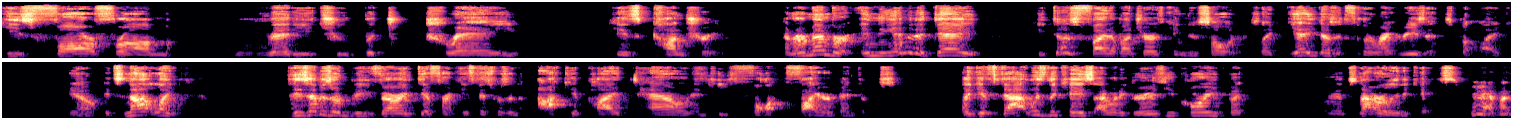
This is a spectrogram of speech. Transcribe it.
he's far from ready to betray his country. And remember, in the end of the day, he does fight a bunch of Earth Kingdom soldiers. Like, yeah, he does it for the right reasons, but like, you know, it's not like this episode would be very different if this was an occupied town and he fought firebenders. Like, if that was the case, I would agree with you, Corey, but it's not really the case. Yeah, but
